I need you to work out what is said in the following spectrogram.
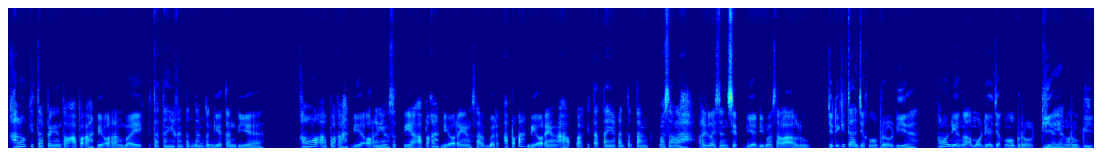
Kalau kita pengen tahu apakah dia orang baik, kita tanyakan tentang kegiatan dia. Kalau apakah dia orang yang setia, apakah dia orang yang sabar, apakah dia orang yang apa, kita tanyakan tentang masalah relationship dia di masa lalu. Jadi kita ajak ngobrol dia. Kalau dia nggak mau diajak ngobrol, dia yang rugi.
